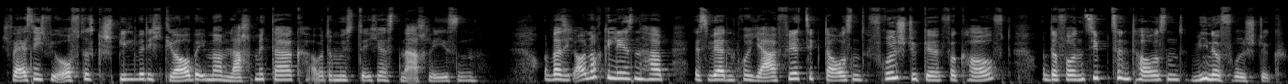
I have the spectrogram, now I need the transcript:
ich weiß nicht, wie oft das gespielt wird. Ich glaube immer am Nachmittag, aber da müsste ich erst nachlesen. Und was ich auch noch gelesen habe, es werden pro Jahr 40.000 Frühstücke verkauft und davon 17.000 Wiener Frühstück.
